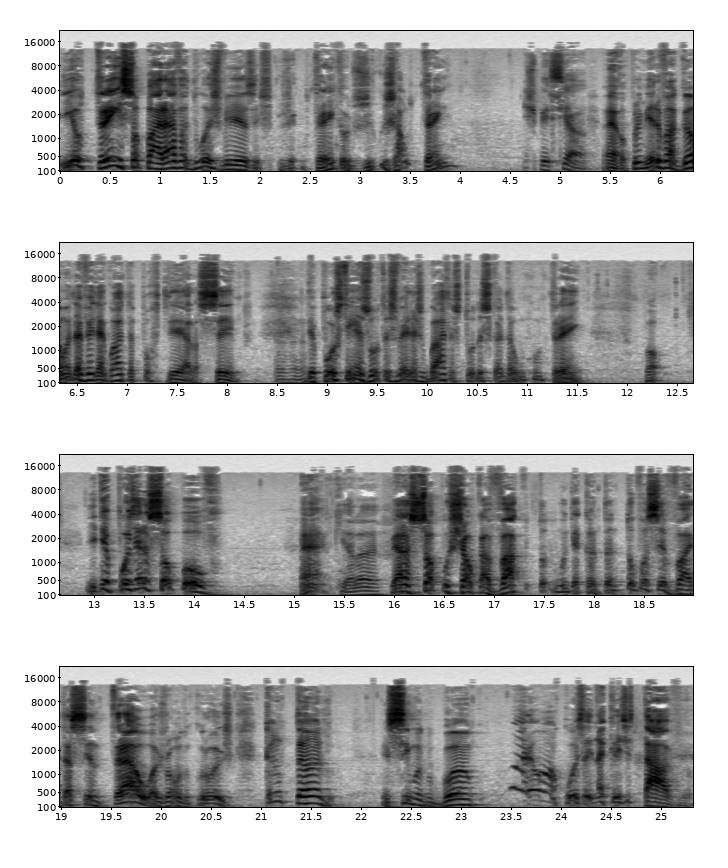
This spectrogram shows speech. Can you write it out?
E o trem só parava duas vezes. O trem que eu digo, já o trem. especial. É, o primeiro vagão é da velha guarda da Portela, sempre. Depois tem as outras velhas guardas, todas, cada um com trem. Bom, e depois era só o povo. Né? Que ela. Era só puxar o cavaco, todo mundo ia cantando. Então você vai da central a João do Cruz cantando em cima do banco. Era uma coisa inacreditável.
